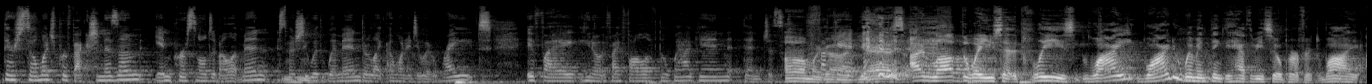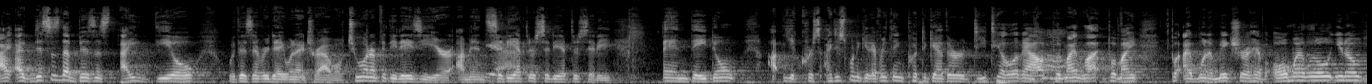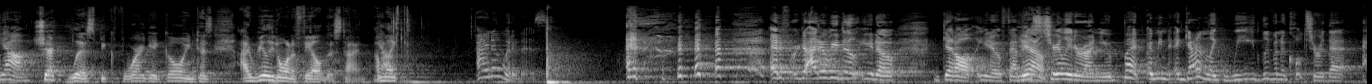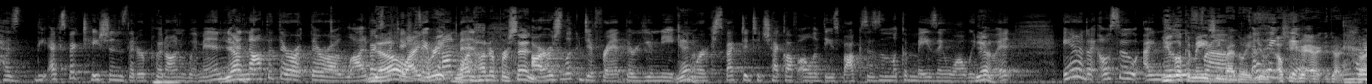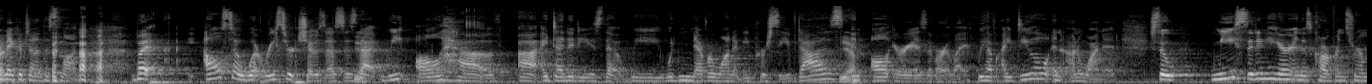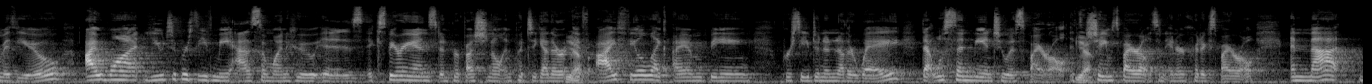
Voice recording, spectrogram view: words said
there's so much perfectionism in personal development, especially Mm-hmm. with women. They're like, I want to do it right. If I, you know, if I fall off the wagon, then just Oh my god! it. Yes, I love the way you said it. Please, why? Why do women think they have to be so perfect? Why? I, I this is the business I deal with this every day when I travel. 250 days a year. I'm in city after city after city, and they don't. Uh, yeah, Chris, I just want to get everything put together, detail it out, put my li- put my. Put, I want to make sure I have all my little you know Yeah. checklist before I get going because I really don't want to fail this time. I'm Yeah. like, I know what it is. and for, I don't mean to, you know, get all, you know, feminist Yeah. cheerleader on you, but I mean, again, like we live in a culture that has the expectations that are put on women, Yeah. and not that there are there are a lot of expectations No, I that are agree, put on men. 100%. Ours look different; they're unique, and we're expected to check off all of these boxes and look amazing while we Yeah. do it. And I also I know you look amazing, from- by the way. Oh, You- thank okay, you. great. All right, go I had my makeup done at the salon, but also what research shows us is Yeah. that we all have uh, identities that we would never want to be perceived as Yeah. in all areas of our life. We have ideal and unwanted. So, me sitting here in this conference room with you, I want you to perceive me as someone who is experienced and professional and put together. Yeah. If I feel like I am being perceived in another way, that will send me into a spiral. It's Yeah. a shame spiral, it's an inner critic spiral. And that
